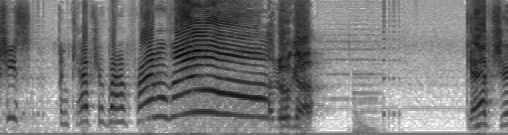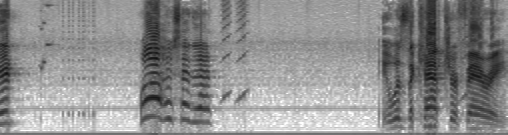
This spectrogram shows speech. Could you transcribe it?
If, she's been captured by a Primal? Dialga! Captured? Well, who said that? It was the capture fairy.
